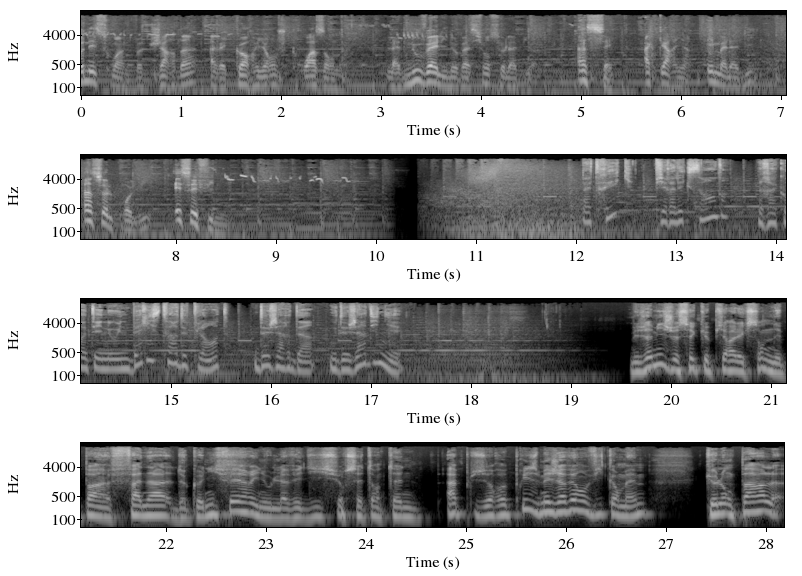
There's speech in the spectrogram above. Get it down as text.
Prenez soin de votre jardin avec Oriange 3 en 1. La nouvelle innovation Solabiol. Insectes, acariens et maladies, un seul produit et c'est fini. Patrick, Pierre-Alexandre, racontez-nous une belle histoire de plantes, de jardin ou de jardinier. Mes amis, je sais que Pierre-Alexandre n'est pas un fanat de conifères, il nous l'avait dit sur cette antenne à plusieurs reprises, mais j'avais envie quand même que l'on parle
